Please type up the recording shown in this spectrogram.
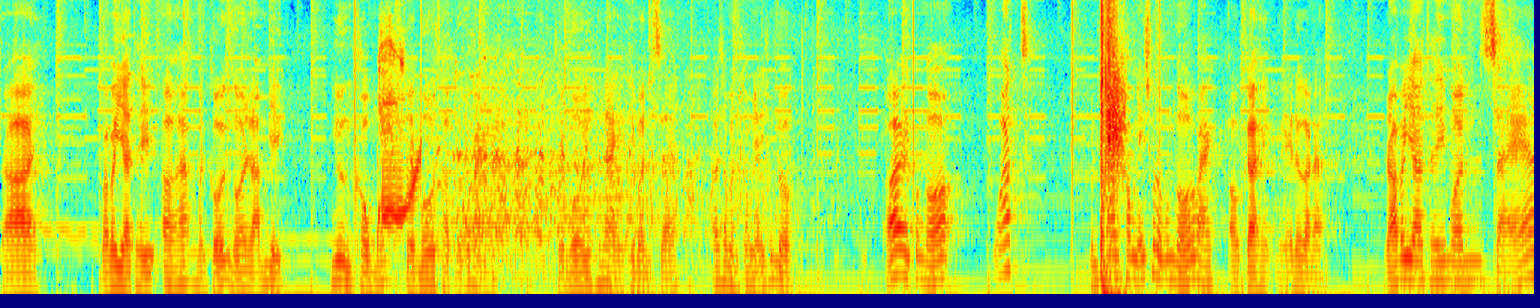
rồi, và bây giờ thì ờ ha, mình cưỡi ngựa làm gì? Như khùng á trời mưa thật rồi các bạn trời mưa như thế này thì mình sẽ ở sao mình không nhảy xuống được? Ơi con ngựa what? Mình không không nhảy xuống được con ngựa các bạn. Ok nhảy được rồi nè rồi bây giờ thì mình sẽ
